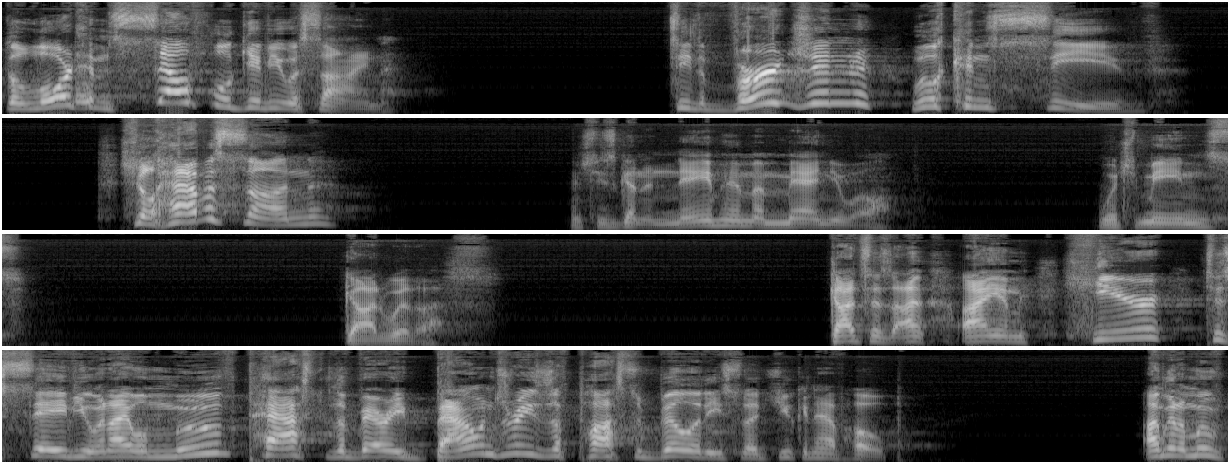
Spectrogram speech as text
the Lord himself will give you a sign. See, the virgin will conceive. She'll have a son, and she's going to name him Emmanuel, which means God with us. God says, I, I, am here to save you, and I will move past the very boundaries of possibility so that you can have hope. I'm going to move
